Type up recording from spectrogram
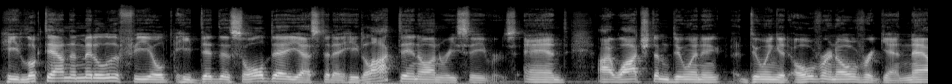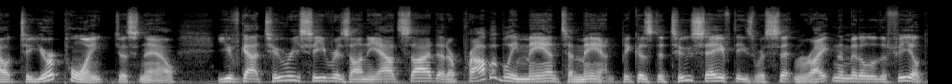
He looked down the middle of the field. He did this all day yesterday. He locked in on receivers, and I watched him doing it, doing it over and over again. Now, to your point just now, you've got two receivers on the outside that are probably man to man because the two safeties were sitting right in the middle of the field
